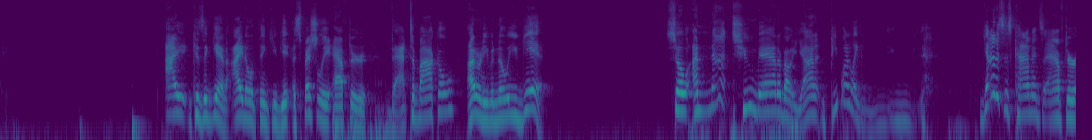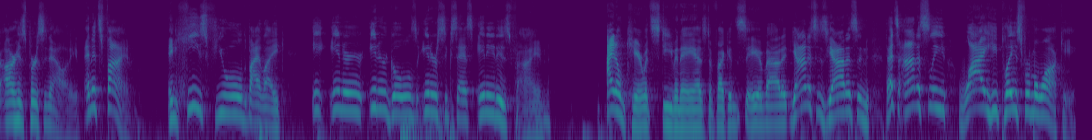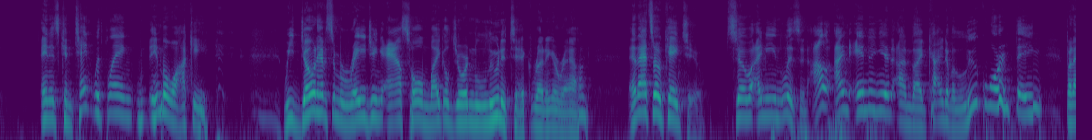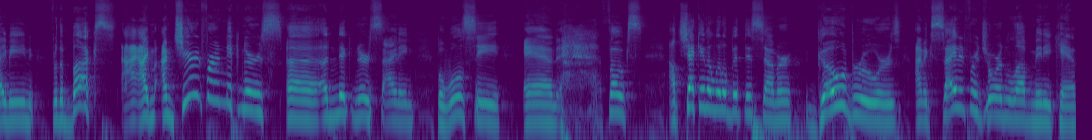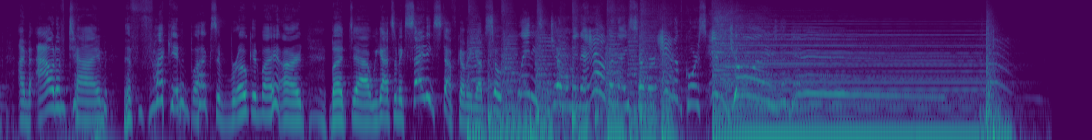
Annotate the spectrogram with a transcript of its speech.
I because again, I don't think you get, especially after that debacle. I don't even know what you get. So I'm not too mad about Giannis. People are like, Giannis's comments after are his personality, and it's fine. And he's fueled by like inner inner goals, inner success, and it is fine. I don't care what Stephen A has to fucking say about it. Giannis is Giannis, and that's honestly why he plays for Milwaukee and is content with playing in Milwaukee. we don't have some raging asshole Michael Jordan lunatic running around, and that's okay too. So I mean, listen, I'll, I'm ending it on like kind of a lukewarm thing, but I mean, for the Bucks, I, am I'm, I'm cheering for a Nick Nurse, uh, a Nick Nurse signing but we'll see. And folks, I'll check in a little bit this summer. Go Brewers. I'm excited for Jordan Love mini camp. I'm out of time. The fucking Bucks have broken my heart, but uh, we got some exciting stuff coming up. So, ladies and gentlemen, have a nice summer and, of course, enjoy the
